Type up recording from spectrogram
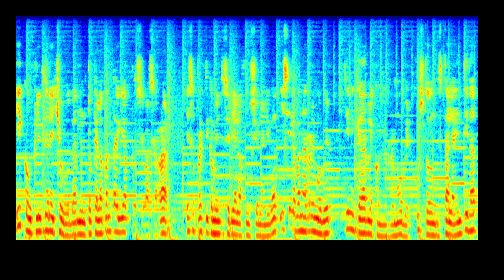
y con clic derecho o darle un toque a la pantalla pues se va a cerrar. Eso prácticamente sería la funcionalidad y si la van a remover tienen que darle con el remover justo donde está la entidad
